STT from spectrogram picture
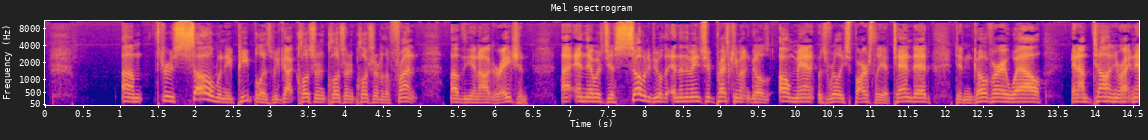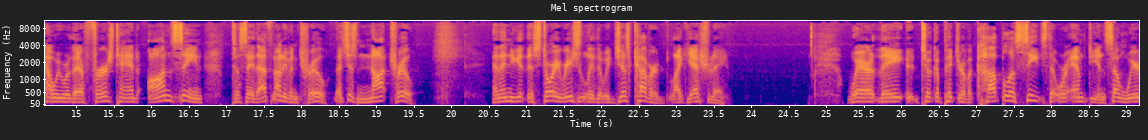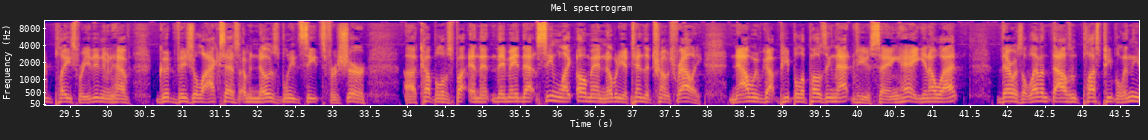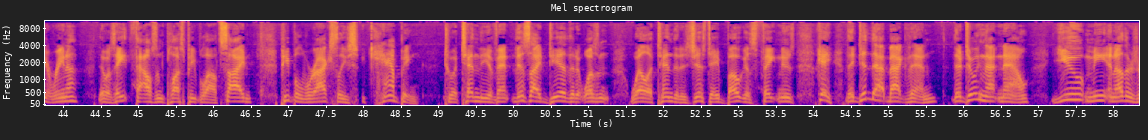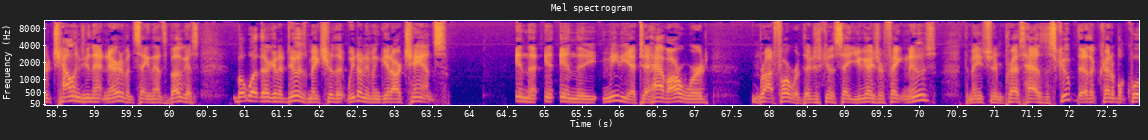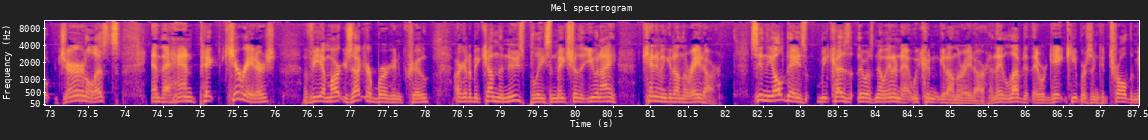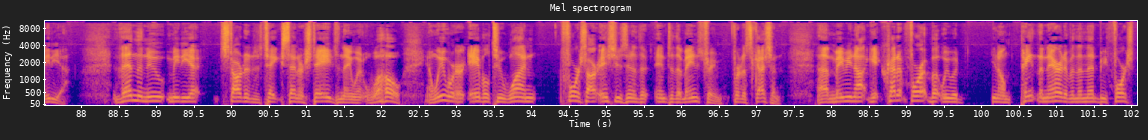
um, through so many people as we got closer and closer and closer to the front of the inauguration. Uh, and there was just so many people. That, and then the mainstream press came out and goes, "Oh man, it was really sparsely attended. Didn't go very well." And I'm telling you right now, we were there firsthand on scene to say that's not even true. That's just not true. And then you get this story recently that we just covered, like yesterday, where they took a picture of a couple of seats that were empty in some weird place where you didn't even have good visual access. I mean, nosebleed seats for sure a couple of spots, and then they made that seem like, oh man, nobody attended Trump's rally. Now we've got people opposing that view, saying, hey, you know what? There was 11,000 plus people in the arena. There was 8,000 plus people outside. People were actually camping to attend the event. This idea that it wasn't well attended is just a bogus fake news. Okay, they did that back then. They're doing that now. You, me, and others are challenging that narrative and saying that's bogus. But what they're going to do is make sure that we don't even get our chance in the in, in the media to have our word brought forward. They're just going to say you guys are fake news. The mainstream press has the scoop. They're the credible quote journalists and the hand-picked curators via Mark Zuckerberg and crew are going to become the news police and make sure that you and I can't even get on the radar. See, in the old days, because there was no internet, we couldn't get on the radar, and they loved it. They were gatekeepers and controlled the media. Then the new media started to take center stage, and they went, "Whoa!" And we were able to one force our issues into the into the mainstream for discussion. Uh, maybe not get credit for it, but we would, you know, paint the narrative, and then they'd be forced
